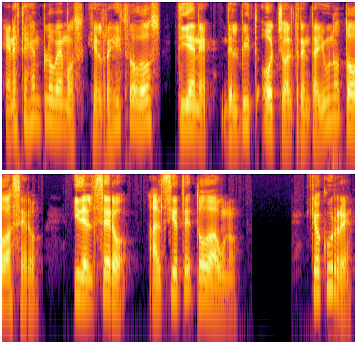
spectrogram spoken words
En este ejemplo vemos que el registro 2 tiene del bit 8 al 31 todo a 0 y del 0 al 7 todo a 1. ¿Qué ocurre?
